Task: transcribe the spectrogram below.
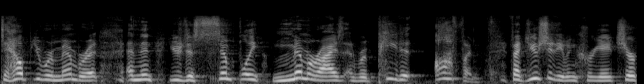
to help you remember it, and then you just simply memorize and repeat it often. In fact, you should even create your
